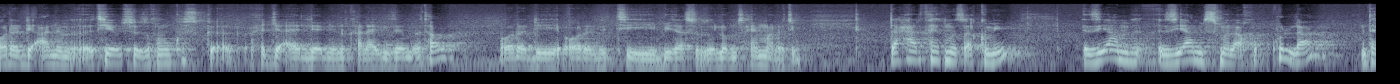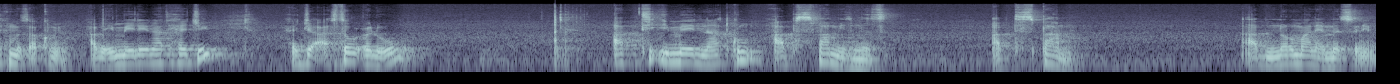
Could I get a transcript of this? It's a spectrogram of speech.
ኦረዲ ኣነ እትየ ስለ ዝኾንኩስ ሕጂ ኣየድልየን እዩ ካልኣይ ግዜ ምእታው ኦረዲ ኦረዲ እቲ ቪዛ ስለ ዘሎ ምሳይ ማለት እዩ ድሓር እንታይ ክመፀኩም እዩ እዚኣ ምስ መላእኹ ኩላ እንታይ ክመፀኩም እዩ ኣብ ኢሜይል ናቲ ሕጂ ሕጂ ኣስተውዕሉ ኣብቲ ኢሜይል ናትኩም ኣብ ስፓም እዩ ዝመፅእ ኣብቲ ስፓም ኣብ ኖርማል ኣይመፅን እዩ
